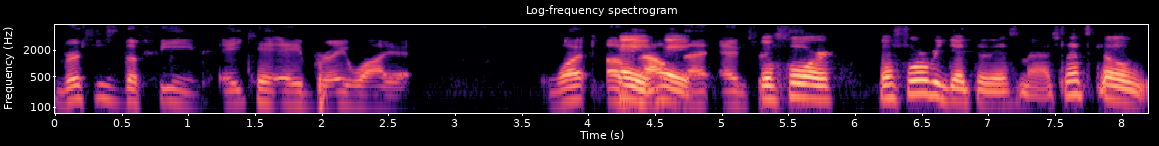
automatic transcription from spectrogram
versus the Fiend, aka Bray Wyatt. What about hey, hey, that entrance? Before before we get to this match, let's go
